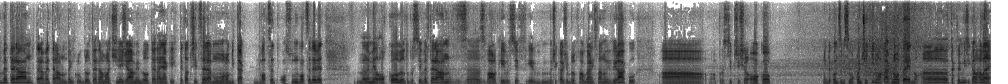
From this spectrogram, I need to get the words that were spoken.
veterán, teda veterán, on ten kluk byl tehdy mladší než já, mi bylo tehdy nějakých 35 a mu mohlo být tak 28, 29. Měl oko, byl to prostě veterán z, z války, prostě v, říkal, že byl v Afganistánu i v Iráku a, a prostě přišel oko, dokonce by si mohl končetinu a tak, no to je jedno. Uh, tak ten mi říkal, hele,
